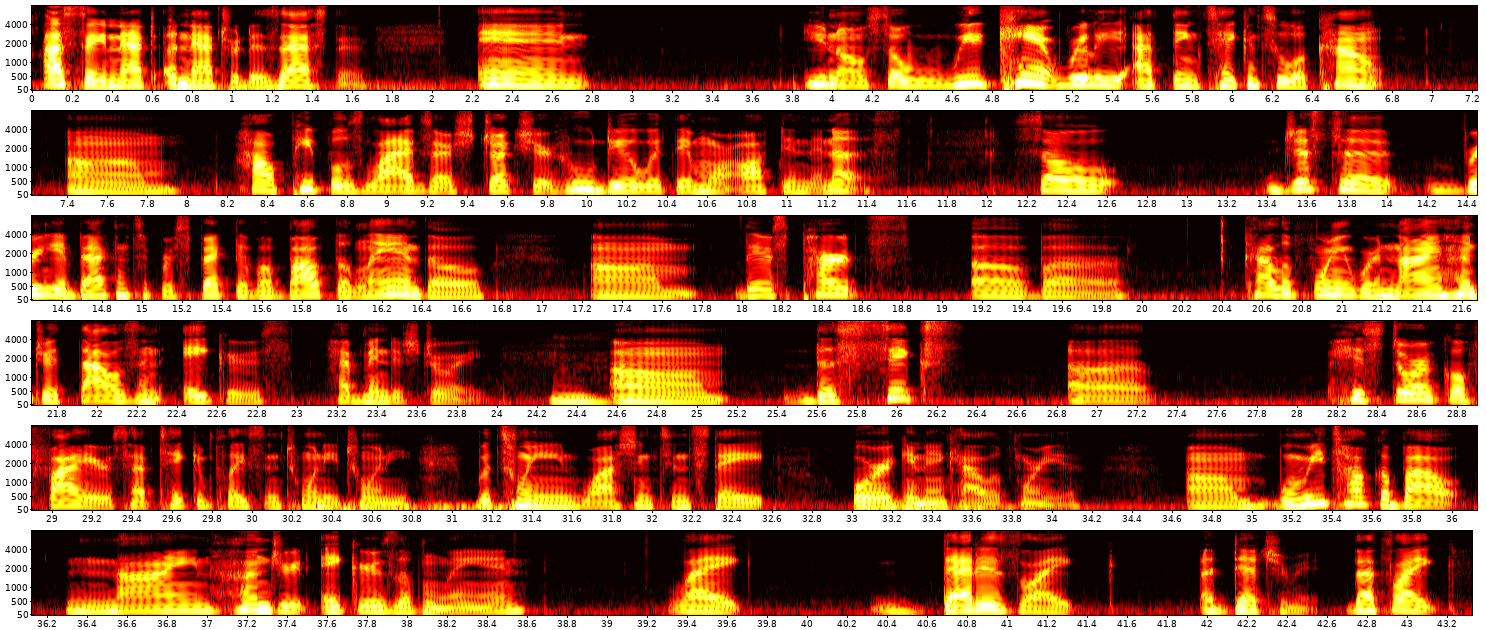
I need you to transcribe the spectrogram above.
I say nat- a natural disaster, and you know, so we can't really, I think, take into account um, how people's lives are structured, who deal with it more often than us. So, just to bring it back into perspective about the land, though, um, there's parts of uh, California where 900,000 acres have been destroyed. Hmm. Um, the six uh, historical fires have taken place in 2020 between Washington State, Oregon, and California. Um, when we talk about 900 acres of land, like that is like a detriment. That's like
